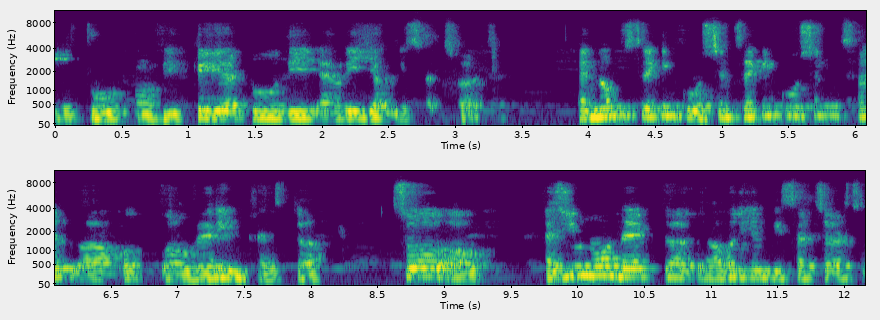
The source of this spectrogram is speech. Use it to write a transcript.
is to uh, be clear to the every young researcher And now the second question. Second question, sir, uh, uh, very interesting. So, uh, as you know that uh, our young researchers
